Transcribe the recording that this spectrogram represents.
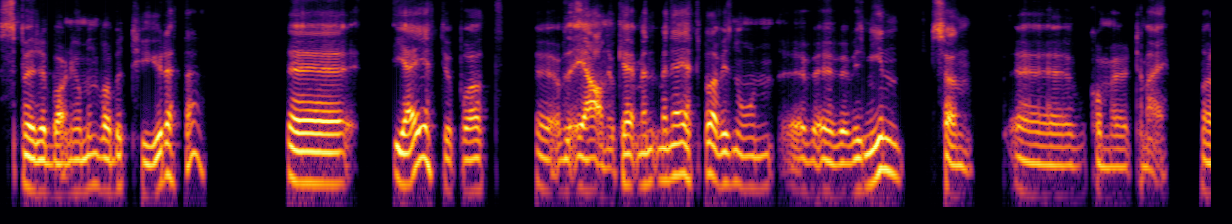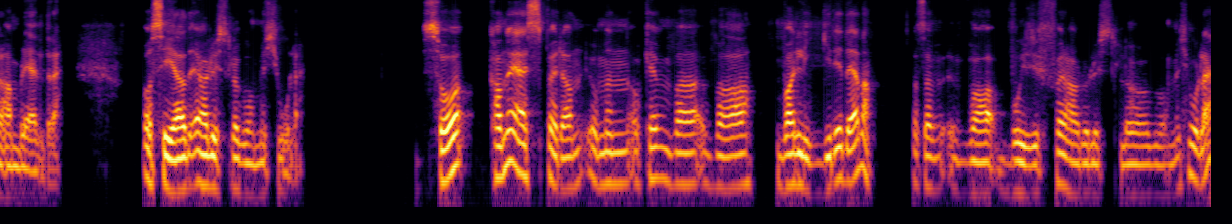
spørre barnet om hva betyr dette. Uh, jeg gjetter jo på at Jeg aner jo ikke, men, men jeg gjetter på da hvis noen eh, Hvis min sønn eh, kommer til meg når han blir eldre og sier at jeg har lyst til å gå med kjole, så kan jo jeg spørre han jo, men ok, hva, hva, hva ligger i det, da? Altså, hva, hvorfor har du lyst til å gå med kjole?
